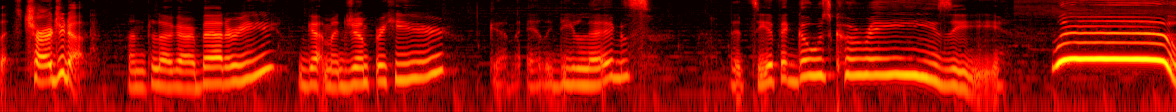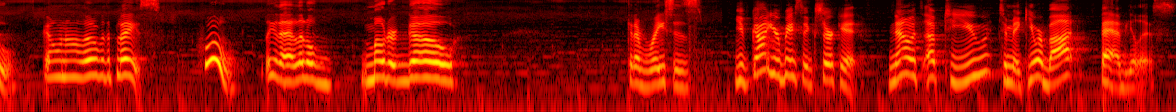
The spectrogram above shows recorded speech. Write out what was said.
Let's charge it up. Unplug our battery. Got my jumper here. Got my LED legs. Let's see if it goes crazy. Woo! Going all over the place. Whoo! Look at that little motor go. Could have races. You've got your basic circuit. Now it's up to you to make your bot fabulous.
